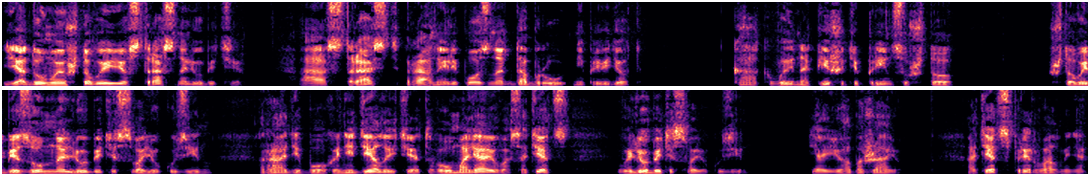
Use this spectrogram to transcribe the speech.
я думаю, что вы ее страстно любите, а страсть рано или поздно к добру не приведет. Как вы напишете принцу, что... что вы безумно любите свою кузину? Ради Бога, не делайте этого, умоляю вас, отец. Вы любите свою кузину? Я ее обожаю. Отец прервал меня.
